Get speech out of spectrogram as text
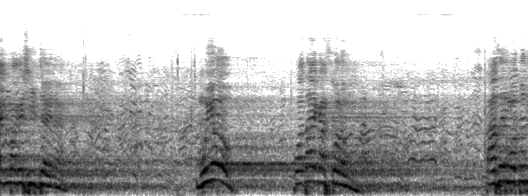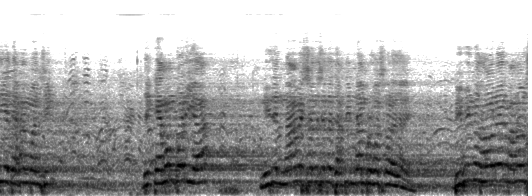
এক মাকে শীত যায় না। মুইও কথায় কাজ করম কাজের মধ্য দিয়ে দেখান মানছি। যে কেমন করিয়া নিজের নামের সাথে সাথে জাতির নাম প্রকাশ করা যায়। বিভিন্ন ধরনের মানুষ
